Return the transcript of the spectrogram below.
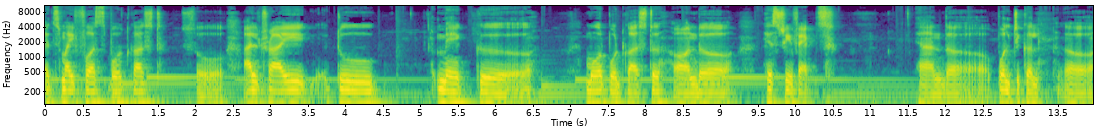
It's my first podcast. So I'll try to make uh, more podcast on the history facts and uh, political uh,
